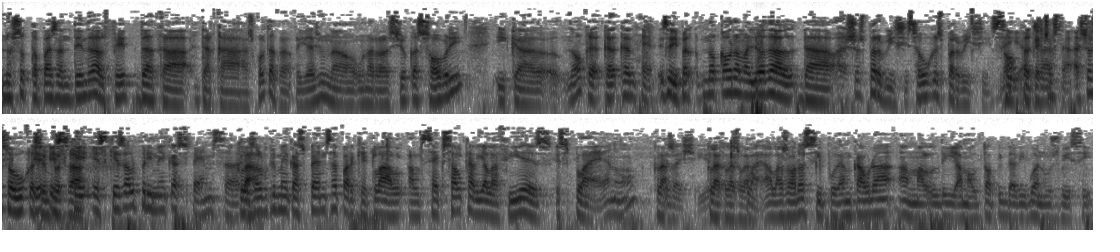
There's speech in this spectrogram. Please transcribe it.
no sóc capaç d'entendre el fet de que, de que escolta, que, que hi hagi una, una relació que s'obri i que, no, que, que, que és a dir, per no caure en allò de, de "Ah, això és per vici, segur que és per vici no? perquè això, exacte. això segur que Eh, sempre és que, és que és el primer que es pensa Clar. és el primer que es pensa perquè clar, el, el sexe al cap i a la fi és, és plaer no? Clar, és així, clar, clar, és clar. plaer. aleshores si podem caure amb el, amb el tòpic de dir bueno, és vici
